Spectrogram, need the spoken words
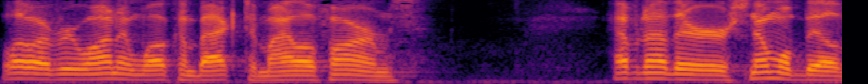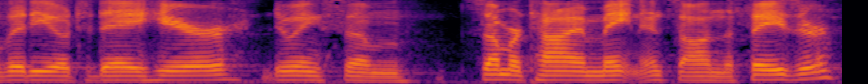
Hello everyone and welcome back to Milo Farms. Have another snowmobile video today here doing some summertime maintenance on the Phazer.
